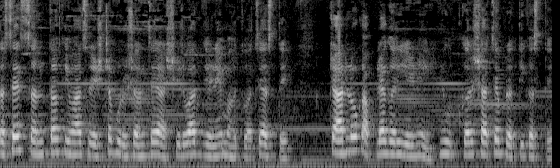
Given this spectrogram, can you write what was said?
तसेच संत किंवा श्रेष्ठ पुरुषांचे आशीर्वाद घेणे महत्त्वाचे असते. चार लोक आपल्या घरी येणे हे उत्कर्षाचे प्रतीक असते.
